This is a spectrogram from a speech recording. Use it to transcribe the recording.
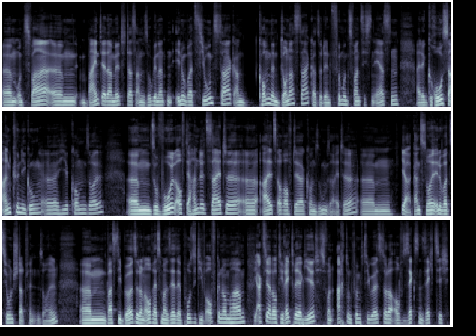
Ähm, und zwar ähm, meint er damit, dass am sogenannten Innovationstag am kommenden Donnerstag, also den 25.01., eine große Ankündigung äh, hier kommen soll. Ähm, sowohl auf der Handelsseite äh, als auch auf der Konsumseite ähm, ja, ganz neue Innovationen stattfinden sollen, ähm, was die Börse dann auch erstmal sehr, sehr positiv aufgenommen haben. Die Aktie hat auch direkt reagiert, ist von 58 US-Dollar auf 66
